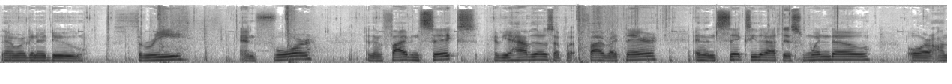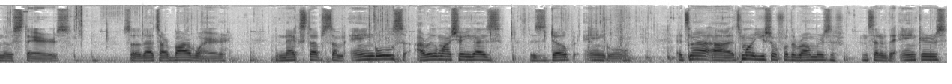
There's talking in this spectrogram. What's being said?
Then we're gonna do three and four and then five and six if you have those I put five right there and then six either at this window or on those stairs. So that's our barbed wire. Next up, some angles. I really want to show you guys this dope angle. It's not. Uh, it's more useful for the roamers if, instead of the anchors,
